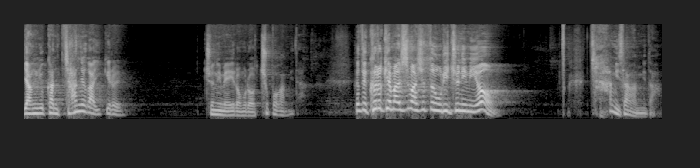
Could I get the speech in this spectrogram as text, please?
양육한 자녀가 있기를 주님의 이름으로 축복합니다. 근데 그렇게 말씀하셨던 우리 주님이요. 참 이상합니다.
